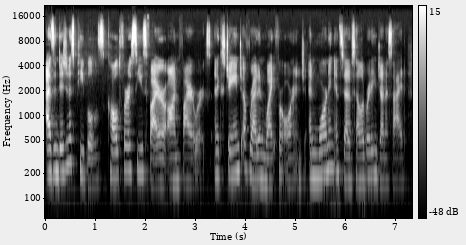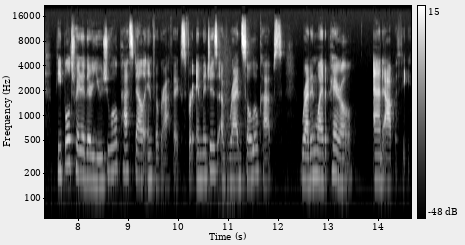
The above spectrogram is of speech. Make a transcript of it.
as Indigenous peoples called for a ceasefire on fireworks, an exchange of red and white for orange, and mourning instead of celebrating genocide, people traded their usual pastel infographics for images of red solo cups, red and white apparel, and apathy.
